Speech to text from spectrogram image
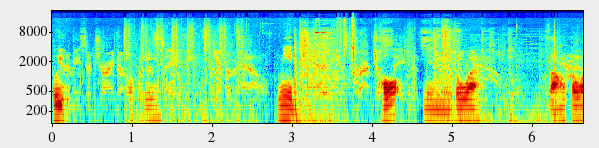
อุ้ยโอเคมีดโชะหนึ่งตัวสองตัว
